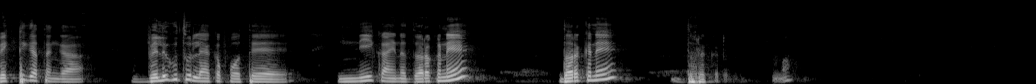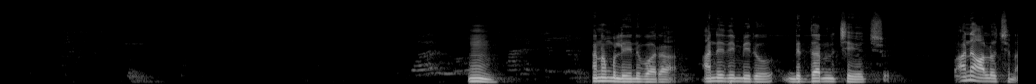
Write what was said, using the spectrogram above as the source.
వ్యక్తిగతంగా వెలుగుతూ లేకపోతే నీకు ఆయన దొరకనే దొరకనే దొరకడు. మనము లేనివారా? అనేది మీరు నిర్ధారణ చేయొచ్చు అని ఆలోచన.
